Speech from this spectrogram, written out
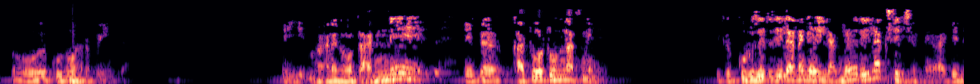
ඔය කුණු හරපෙන්න. මේ මහානකම ගන්නේ ඒක කටුවටුන්නක් නෙමෙයි. ඒක කුරුසෙට තියලා යන ගහිලා නෙවෙයි රිලැක්සේෂන් එක. ඒක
